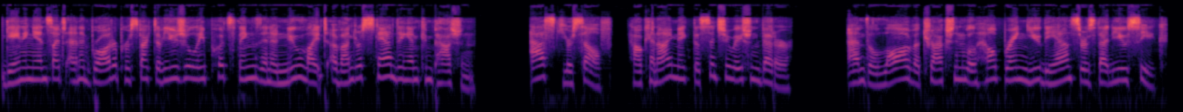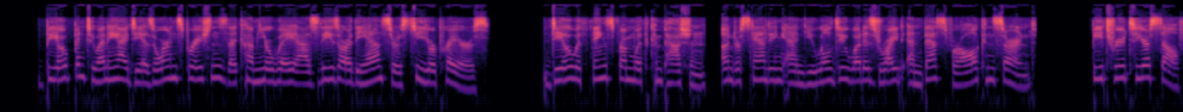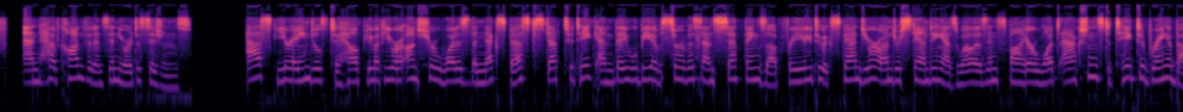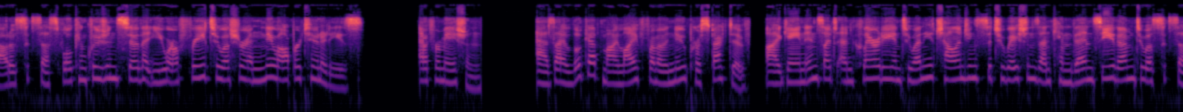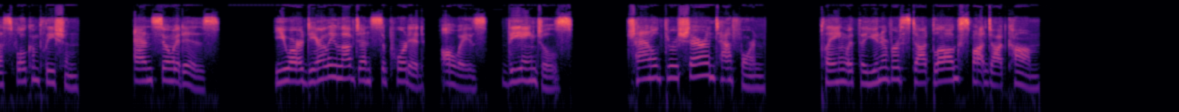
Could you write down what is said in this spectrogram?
Gaining insight and a broader perspective usually puts things in a new light of understanding and compassion. Ask yourself, how can I make the situation better? And the law of attraction will help bring you the answers that you seek. Be open to any ideas or inspirations that come your way as these are the answers to your prayers. Deal with things from with compassion, understanding and you will do what is right and best for all concerned. Be true to yourself, and have confidence in your decisions. Ask your angels to help you if you are unsure what is the next best step to take and they will be of service and set things up for you to expand your understanding as well as inspire what actions to take to bring about a successful conclusion so that you are free to usher in new opportunities. Affirmation As I look at my life from a new perspective, I gain insight and clarity into any challenging situations and can then see them to a successful completion. And so it is. You are dearly loved and supported, always, the angels. Channeled through Sharon Taphorn. Playing with the universe.blogspot.com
